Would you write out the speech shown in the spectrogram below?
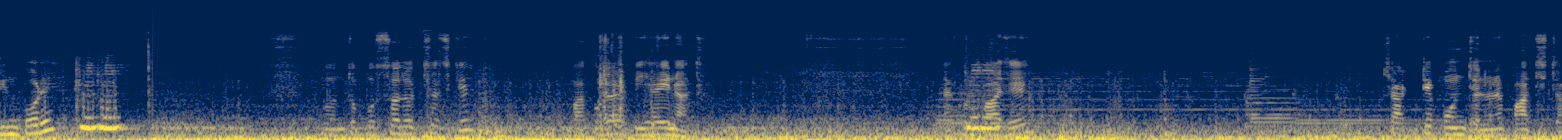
দিন পরে। গন্তব্যস্থল হচ্ছে আজকে বাঁকুড়ার বিহাইনাথ। এখন বাজে চারটে পঞ্চান্ন মানে পাঁচটা।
